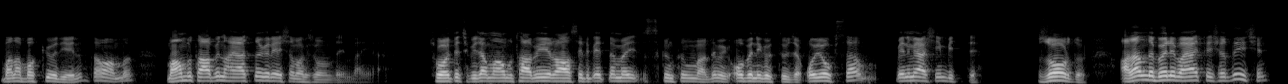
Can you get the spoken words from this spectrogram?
bana bakıyor diyelim. Tamam mı? Mahmut abinin hayatına göre yaşamak zorundayım ben yani. Tuvalete çıkacağım. Mahmut abiyi rahatsız edip etmeme sıkıntım var değil mi? O beni götürecek. O yoksa benim her şeyim bitti. Zordur. Adam da böyle bir hayat yaşadığı için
